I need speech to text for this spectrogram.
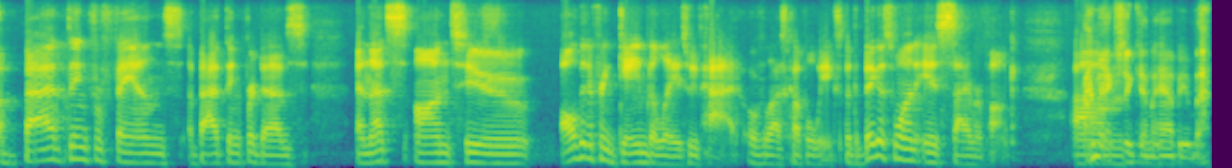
a bad thing for fans, a bad thing for devs, and that's on to all the different game delays we've had over the last couple weeks. But the biggest one is Cyberpunk. I'm Um, actually kind of happy about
